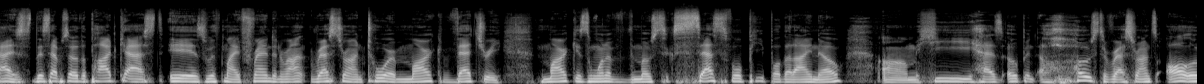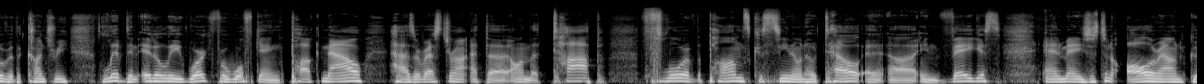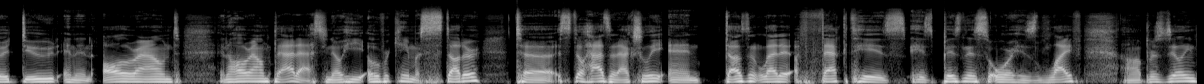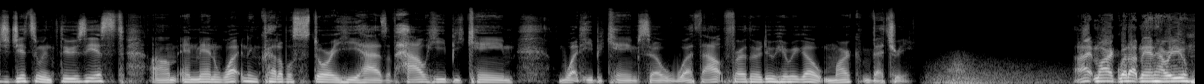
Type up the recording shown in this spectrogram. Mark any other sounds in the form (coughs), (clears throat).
Guys, this episode of the podcast is with my friend and restaurateur, Marc Vetri. Marc is one of the most successful people that I know. Um, he has opened a host of restaurants all over the country, lived in Italy, worked for Wolfgang Puck, now has a restaurant at the on the top floor of the Palms Casino and Hotel uh, in Vegas. And man, he's just an all-around good dude and an all-around an all-around badass. You know, he overcame a stutter to still have has it actually, and doesn't let it affect his his business or his life. Uh, Brazilian Jiu Jitsu enthusiast, um, and man, what an incredible story he has of how he became what he became. So, without further ado, here we go, Marc Vetri. All right, Marc, what up, man? How are you?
